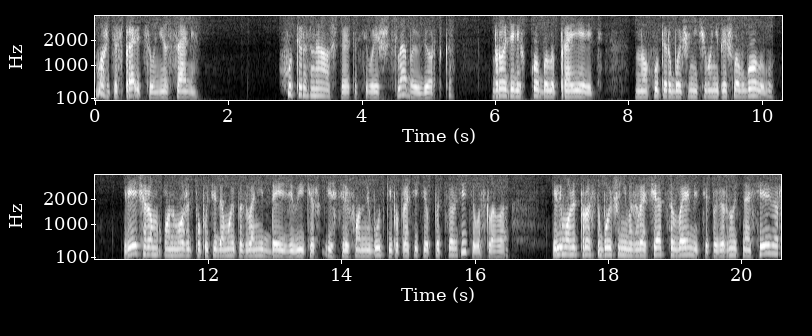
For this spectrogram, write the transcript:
можете справиться у нее сами. Хупер знал, что это всего лишь слабая увертка. Броди легко было проверить, но Хуперу больше ничего не пришло в голову. Вечером он может по пути домой позвонить Дейзи Викер из телефонной будки и попросить ее подтвердить его слова — или, может, просто больше не возвращаться в Эмити, повернуть на север,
